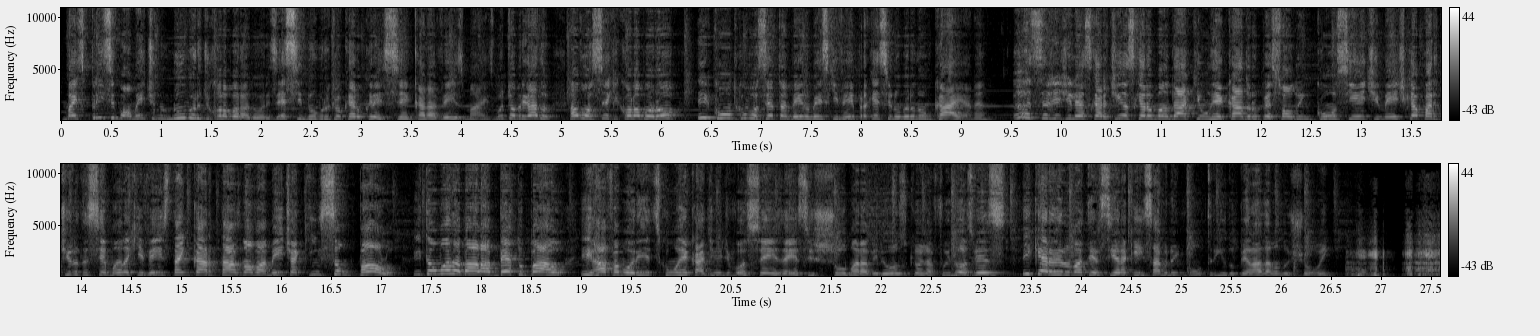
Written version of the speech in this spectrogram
mas principalmente no número de colaboradores. Esse número que eu quero crescer cada vez mais. Muito obrigado a você que colaborou e conto com você também no mês que vem para que esse número não caia, né? Antes da gente ler as cartinhas, quero mandar aqui um recado do pessoal do Inconscientemente que a partir da semana que vem está em cartaz novamente aqui em São Paulo. Então manda bala Beto Parro e Rafa Moritz com um recadinho de vocês aí, esse show maravilhoso que eu já fui duas vezes e quero ir numa terceira, quem sabe no encontrinho do Pelada lá no show, hein? Thank you.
